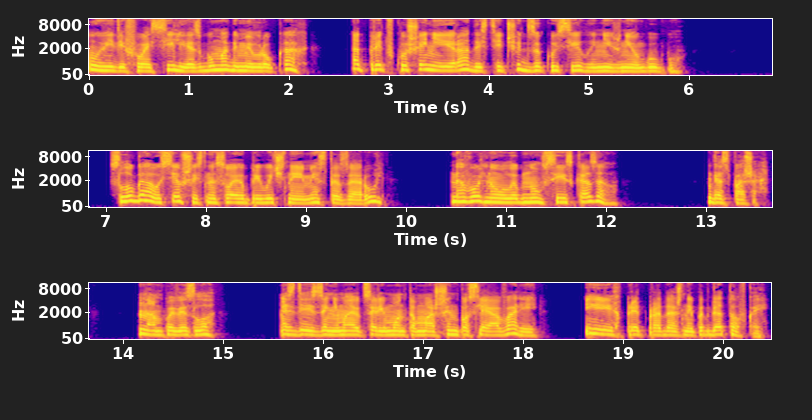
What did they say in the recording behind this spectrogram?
Увидев Василия с бумагами в руках, от предвкушения и радости чуть закусила нижнюю губу. Слуга, усевшись на свое привычное место за руль, довольно улыбнулся и сказал. «Госпожа, нам повезло. Здесь занимаются ремонтом машин после аварий и их предпродажной подготовкой.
